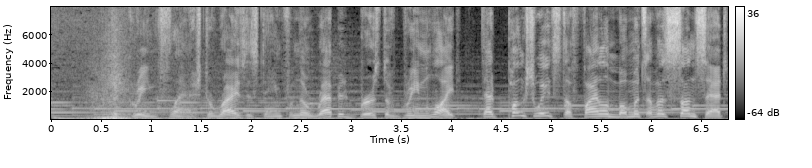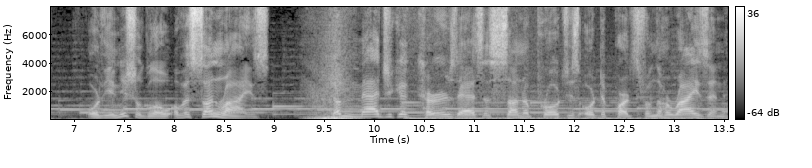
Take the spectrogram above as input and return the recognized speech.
The green flash derives its name from the rapid burst of green light that punctuates the final moments of a sunset or the initial glow of a sunrise. The magic occurs as the sun approaches or departs from the horizon,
